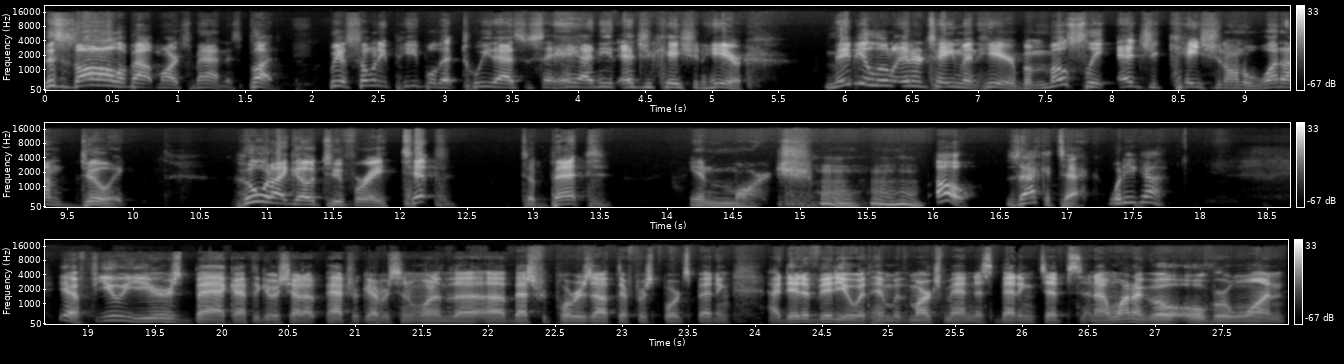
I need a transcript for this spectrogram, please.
This is all about March Madness, but we have so many people that tweet us to say, "Hey, I need education here." Maybe a little entertainment here, but mostly education on what I'm doing. Who would I go to for a tip to bet in March? Hmm, hmm, hmm. Oh, Zack Attack. What do you got? Yeah, a few years back, I have to give a shout out. Patrick Everson, one of the uh, best reporters out there for sports betting. I did a video with him with March Madness betting tips, and I want to go over one.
